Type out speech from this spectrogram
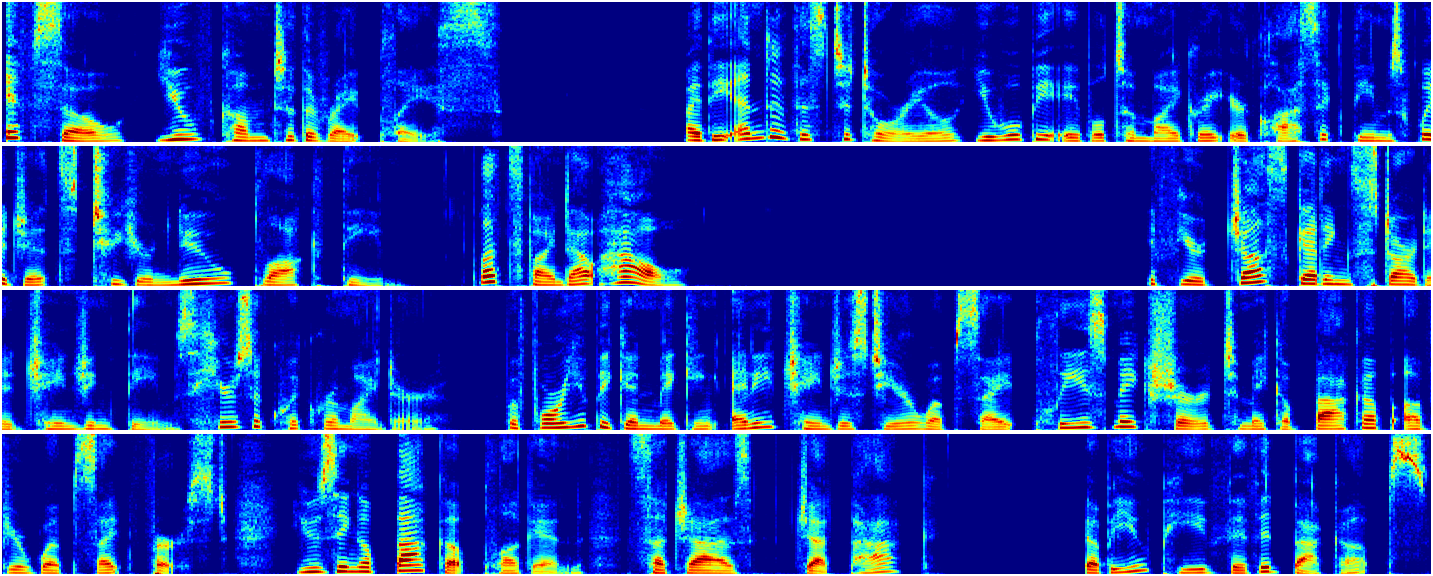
If so, you've come to the right place. By the end of this tutorial, you will be able to migrate your classic themes widgets to your new block theme. Let's find out how. If you're just getting started changing themes, here's a quick reminder. Before you begin making any changes to your website, please make sure to make a backup of your website first, using a backup plugin such as Jetpack, WP Vivid Backups,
